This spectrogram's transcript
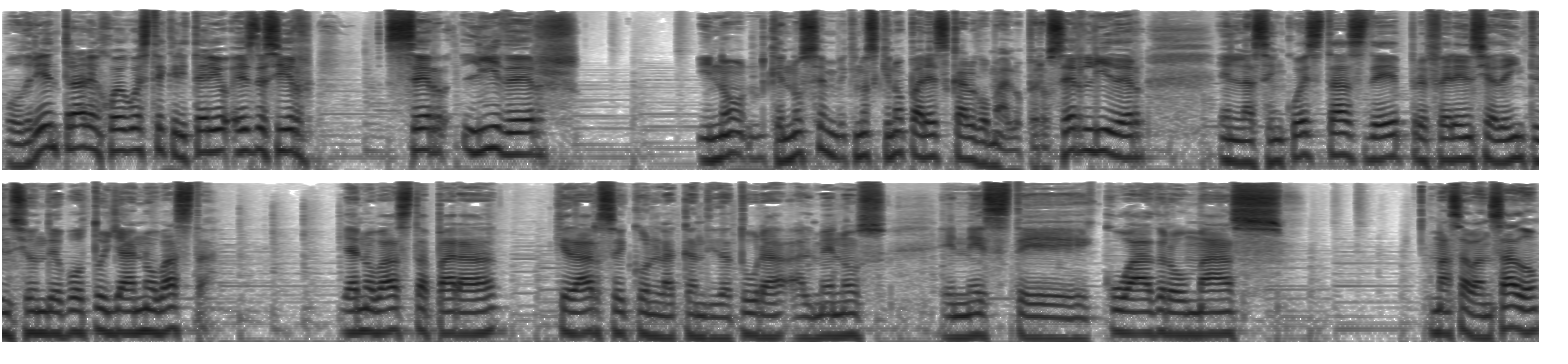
podría entrar en juego este criterio, es decir, ser líder y no que no se que no, que no parezca algo malo, pero ser líder en las encuestas de preferencia de intención de voto ya no basta. Ya no basta para quedarse con la candidatura al menos en este cuadro más más avanzado.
